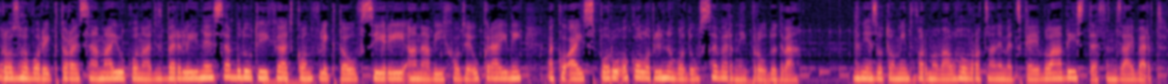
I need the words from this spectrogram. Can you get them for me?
Rozhovory, ktoré sa majú konať v Berlíne, sa budú týkať konfliktov v Sýrii a na východe Ukrajiny, ako aj sporu okolo plynovodu Severný prúd 2. Dnes o tom informoval hovorca nemeckej vlády Stefan Seibert.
